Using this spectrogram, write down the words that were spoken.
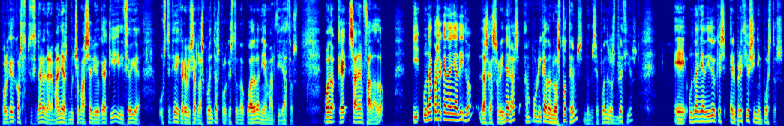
porque el constitucional en Alemania es mucho más serio que aquí y dice, oye, usted tiene que revisar las cuentas porque esto no cuadra ni a martillazos. Bueno, que se han enfadado. Y una cosa que han añadido, las gasolineras han publicado en los tótems, donde se ponen los mm. precios, eh, un añadido que es el precio sin impuestos.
